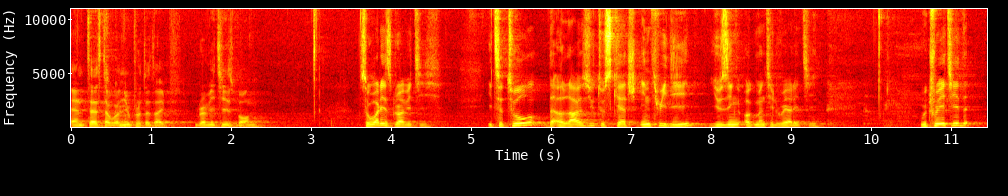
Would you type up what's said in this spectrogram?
and test our new prototype. Gravity is born. So what is Gravity? It's a tool that allows you to sketch in 3D using augmented reality. We created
